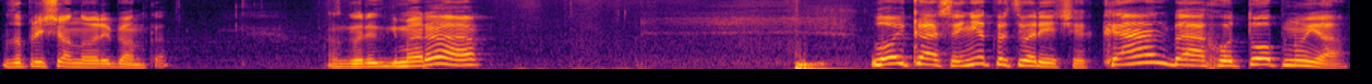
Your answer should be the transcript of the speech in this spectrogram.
запрещенного ребенка. Говорит Гимара, Лой каши, нет противоречия. Кан бахотопнуя.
